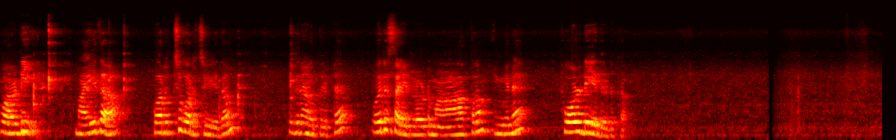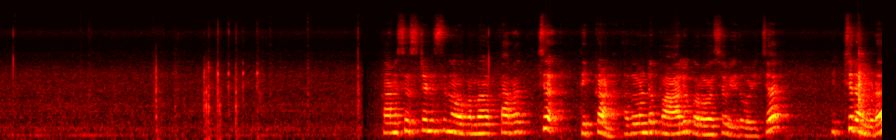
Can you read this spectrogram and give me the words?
പൊടി മൈദ കുറച്ച് കുറച്ച് വീതം ഇതിനകത്തിട്ട് ഒരു സൈഡിലോട്ട് മാത്രം ഇങ്ങനെ ഫോൾഡ് ചെയ്തെടുക്കാം കൺസിസ്റ്റൻസി നോക്കുമ്പോൾ കുറച്ച് തിക്കാണ്. അതുകൊണ്ട് പാൽ കുറവശം ഇത് ഒഴിച്ച് ഇച്ചിരി കൂടെ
